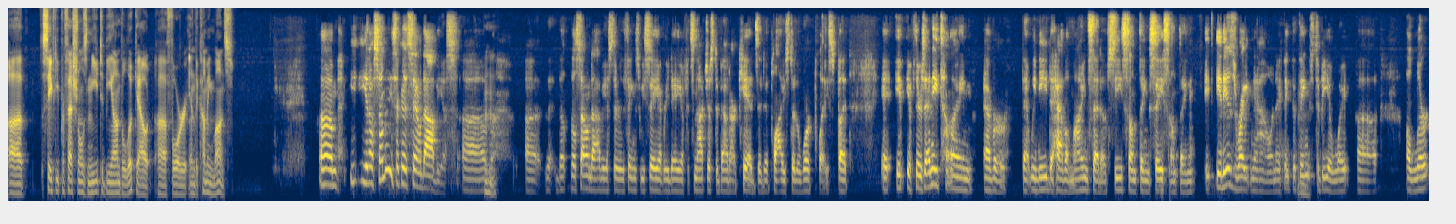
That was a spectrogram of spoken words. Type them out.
uh, safety professionals need to be on the lookout uh, for in the coming months? Um, you know, some of these are going to sound obvious. Um, mm-hmm. Uh, they'll, they'll, sound obvious. They're the things we say every day. If it's not just about our kids, it applies to the workplace. But if, if there's any time ever that we need to have a mindset of see something, say something. it, it is right now, and I think the mm. things to be away, uh, alert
